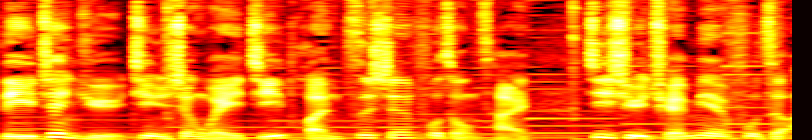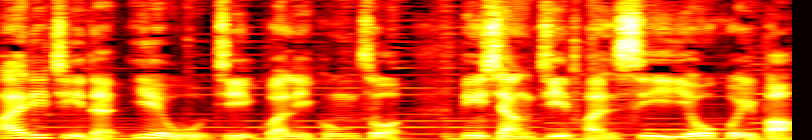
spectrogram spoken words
李振宇晋升为集团资深副总裁。继续全面负责 IDG 的业务及管理工作，并向集团 CEO 汇报。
